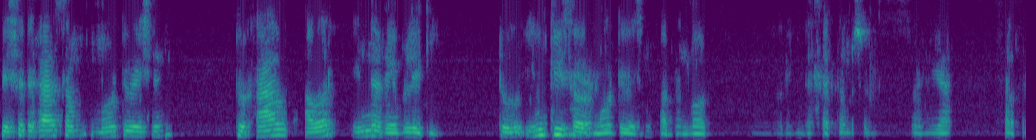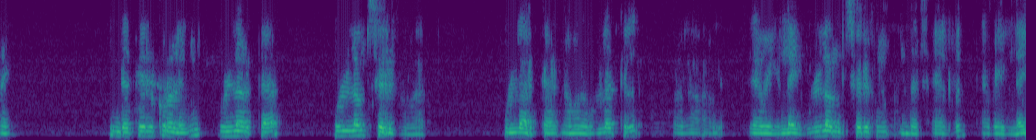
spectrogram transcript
we should have some motivation to have our inner ability to increase our motivation furthermore during the circumstances when we are suffering இந்த திருக்குறளின் உள்ளற்க உள்ளம் செருகுவர். உள்ளற்க நமது உள்ளத்தில் தேவையில்லை. உள்ளம் செருகும் அந்த செயல்கள் தேவையில்லை.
